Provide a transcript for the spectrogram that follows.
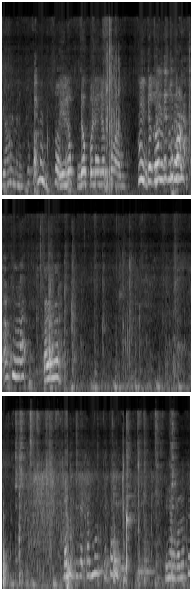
Jangan man suka man. Lilok daw pala na po. Hoy, dagang Dito suka. na, ako na. Kaya na. Kami kita kamu kita. Tingnan kami to.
